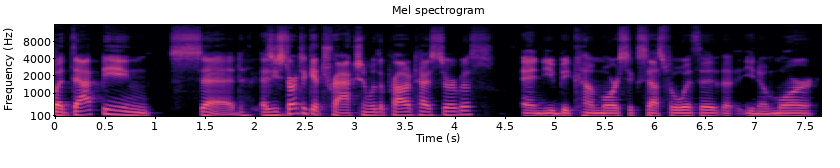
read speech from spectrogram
But that being said, as you start to get traction with a productized service and you become more successful with it, uh, you know, more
